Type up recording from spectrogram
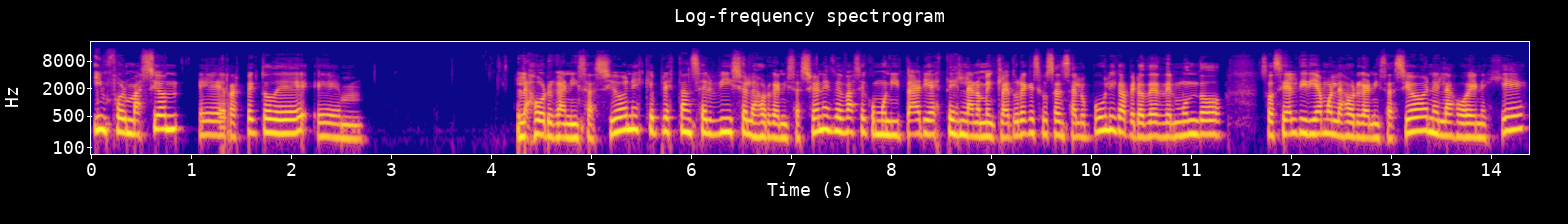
información respecto de em, las organizaciones que prestan servicios, las organizaciones de base comunitaria, esta es la nomenclatura que se usa en salud pública, pero desde el mundo social diríamos las organizaciones, las ONG,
